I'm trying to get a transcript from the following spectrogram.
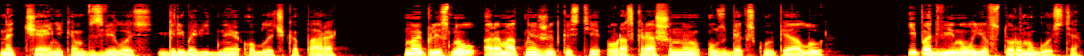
над чайником взвелось грибовидное облачко пара, Ной плеснул ароматной жидкости в раскрашенную узбекскую пиалу и подвинул ее в сторону гостя.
